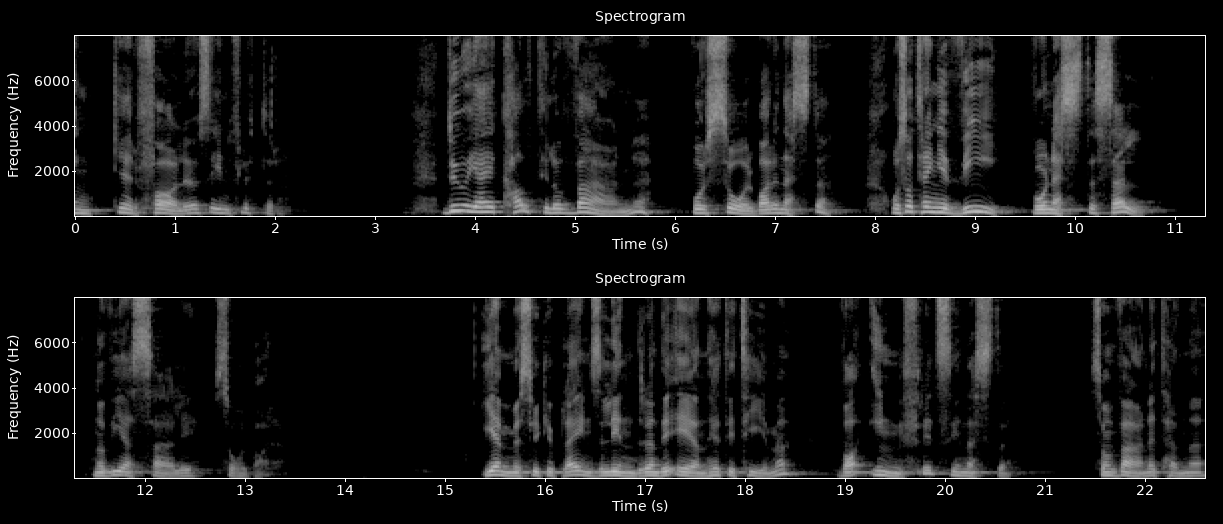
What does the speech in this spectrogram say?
enker, farløse innflyttere. Du og jeg er kalt til å verne vår sårbare neste. Og så trenger vi vår neste selv når vi er særlig sårbare. Hjemmesykepleiens lindrende enhet i teamet var Ingfrid sin neste, som vernet henne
